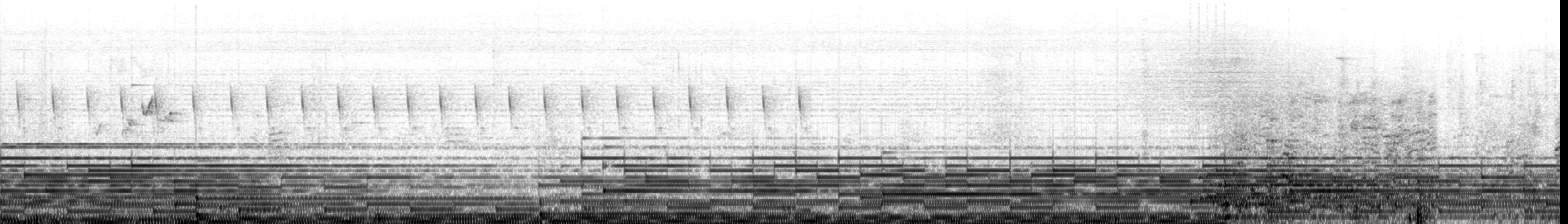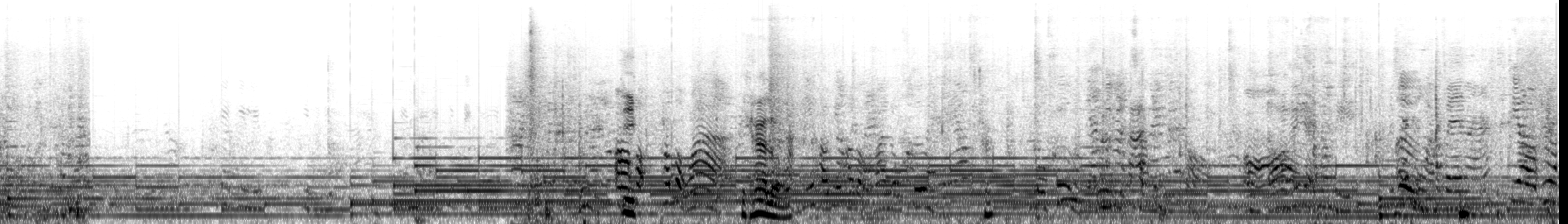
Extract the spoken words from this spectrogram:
อ๋ออีกเขาเขาบอกว่าอีกห้าโลที่เขาที่เขาบอกว่าโลครึ่งครับโลครึ่งมีอีกสามอ๋อเออหัวเฟนะที่เราที่เรา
